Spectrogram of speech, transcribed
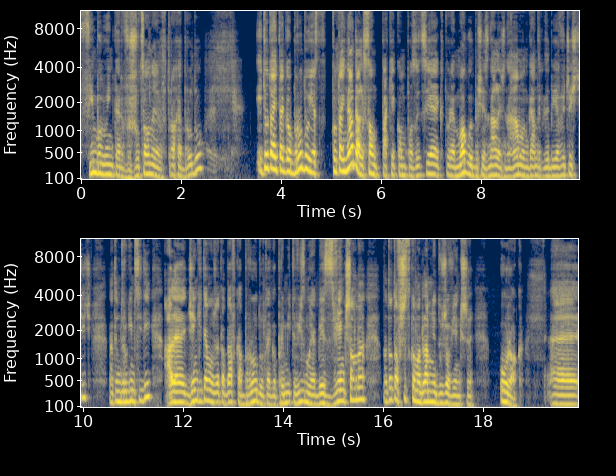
Fimbulwinter wrzucony w trochę brudu. I tutaj tego brudu jest, tutaj nadal są takie kompozycje, które mogłyby się znaleźć na Amongander, gdyby je wyczyścić na tym drugim CD, ale dzięki temu, że ta dawka brudu, tego prymitywizmu jakby jest zwiększona, no to to wszystko ma dla mnie dużo większy urok. E,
